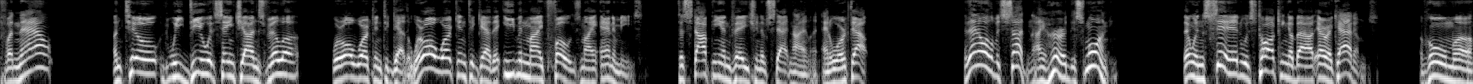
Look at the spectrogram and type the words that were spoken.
for now, until we deal with St. John's Villa, we're all working together. We're all working together, even my foes, my enemies to stop the invasion of Staten Island, and it worked out. And then all of a sudden, I heard this morning that when Sid was talking about Eric Adams, of whom uh,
